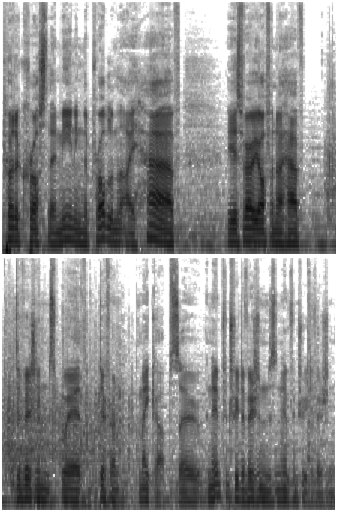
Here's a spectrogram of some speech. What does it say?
put across their meaning. The problem that I have is very often I have divisions with different makeups. So an infantry division is an infantry division,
